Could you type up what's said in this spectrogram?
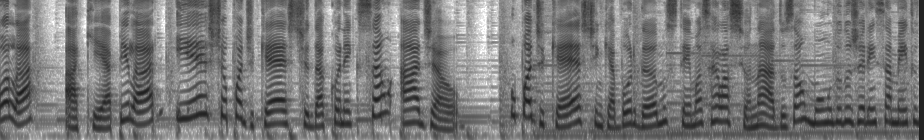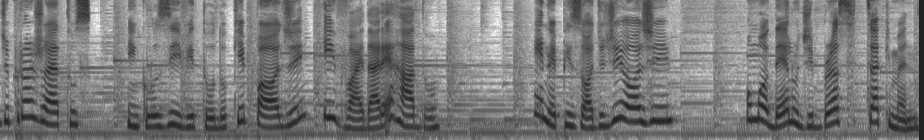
Olá, aqui é a Pilar e este é o podcast da Conexão Agile. O podcast em que abordamos temas relacionados ao mundo do gerenciamento de projetos, inclusive tudo o que pode e vai dar errado. E no episódio de hoje, o modelo de Bruce Tuckman,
